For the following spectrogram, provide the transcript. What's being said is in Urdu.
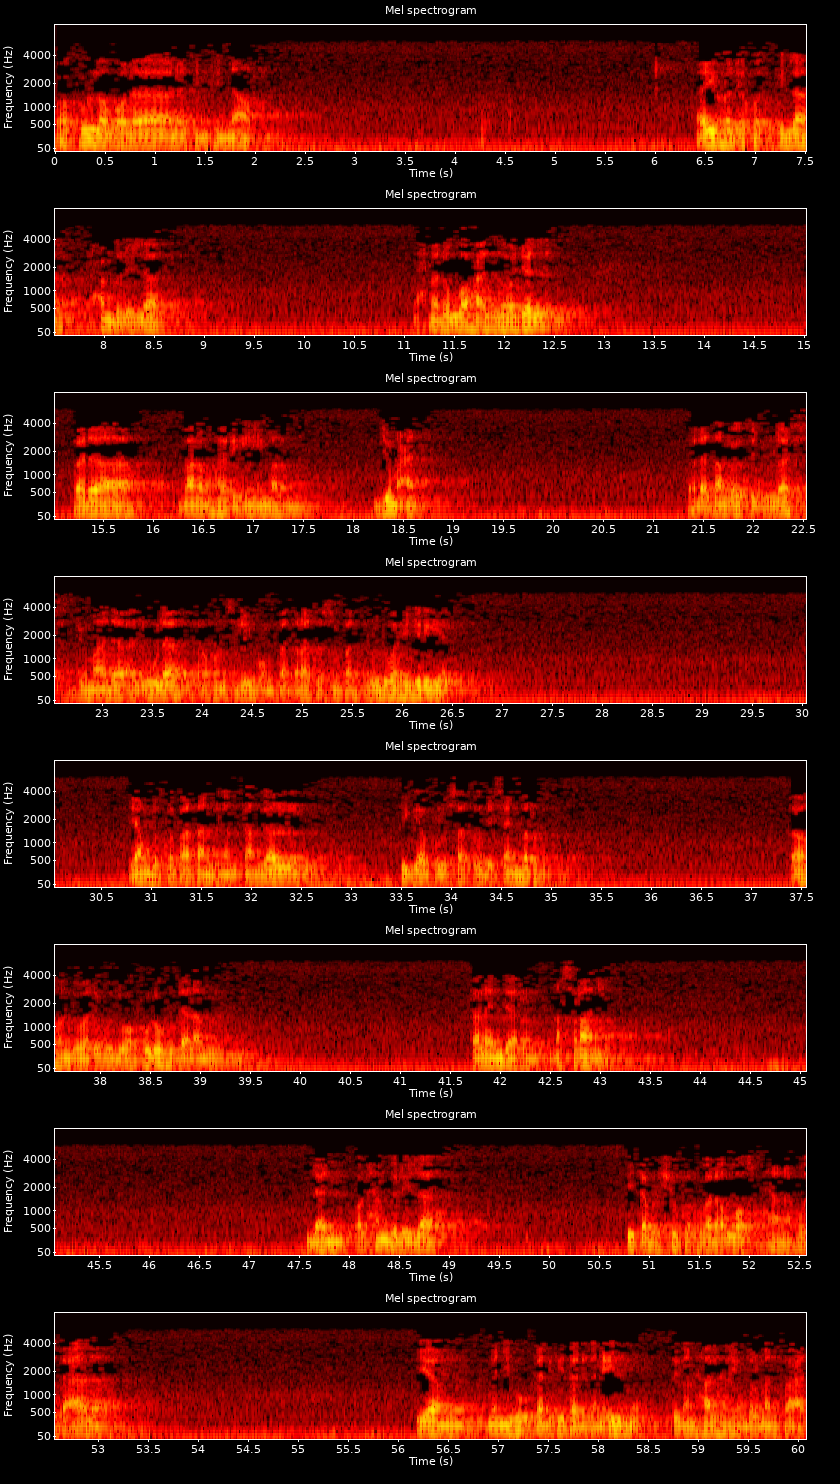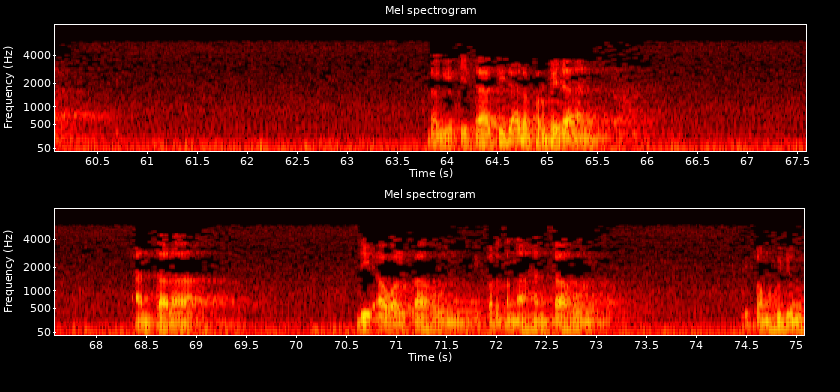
وكل ضلالة في النار أيها الإخوة في الله الحمد لله نحمد الله عز وجل Jumat pada tanggal 17 Jumada al-Ula tahun 1442 Hijriah یاں تو پاتا جگہ تانگل کی گیا پھر ساتو ڈسمبر رہ نسرانی دین الحمد للہ کتاب شکربار اللہ ہوتا ہے یا من کن گیتا جگہ علم دیکھیں حال حالوں پر من پائے بگ کتا تھی آدر بیان دی آوالتا ہن اکر تحن کا ہن ہوں کام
